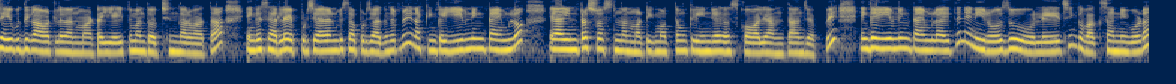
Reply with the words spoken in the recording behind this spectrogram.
చేయబుద్ధి కావట్లేదు అనమాట ఈ ఎయిత్ మంత్ వచ్చిన తర్వాత ఇంకా సర్లే ఎప్పుడు చేయాలనిపిస్తే అప్పుడు చేద్దాం చెప్పి నాకు ఇంకా ఈవినింగ్ టైంలో ఇంట్రెస్ట్ వస్తుందన్నమాట. ఇక మొత్తం క్లీన్ చేసేసుకోవాలి అంతా అని చెప్పి. ఇంకా ఈవినింగ్ టైంలో అయితే నేను ఈరోజు లేచి ఇంకా వర్క్స్ అన్నీ కూడా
